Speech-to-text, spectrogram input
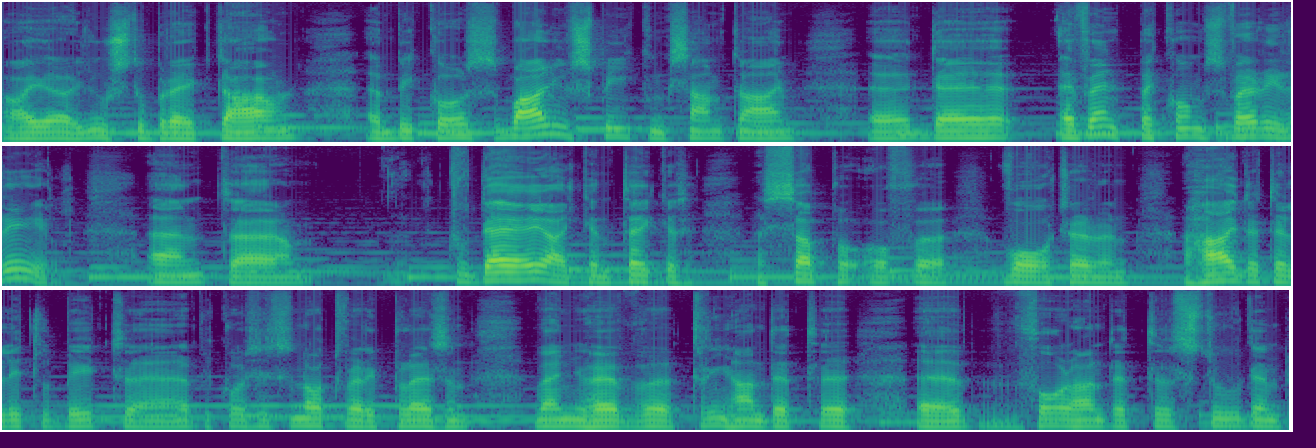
I uh, used to break down because while you're speaking, sometime the event becomes very real. And um, today I can take a, a sup of uh, water and hide it a little bit uh, because it's not very pleasant when you have uh, 300, uh, uh, 400 uh, students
